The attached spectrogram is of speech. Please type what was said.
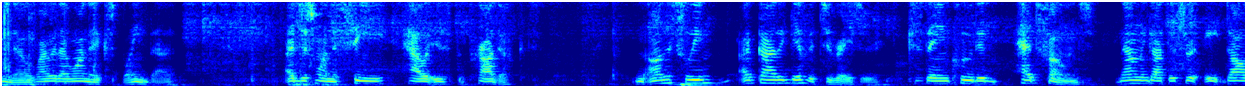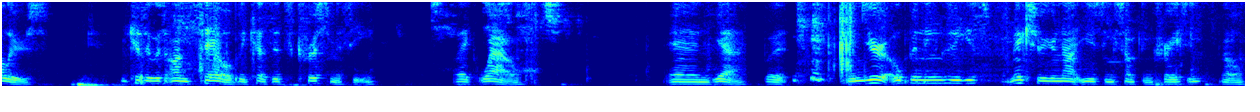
you know, why would I want to explain that? I just want to see how it is the product. And honestly, I gotta give it to Razer. Because they included headphones. And I only got this for $8. Because it was on sale, because it's Christmassy. Like, wow. And yeah, but when you're opening these, make sure you're not using something crazy. Oh. No.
